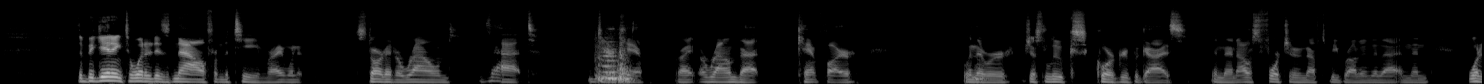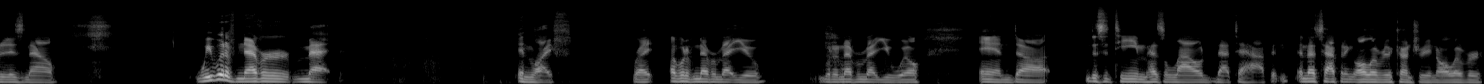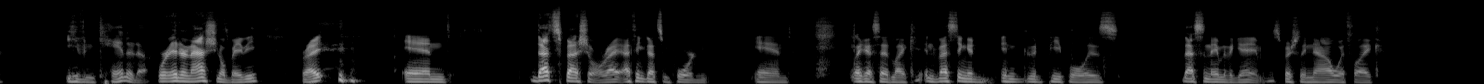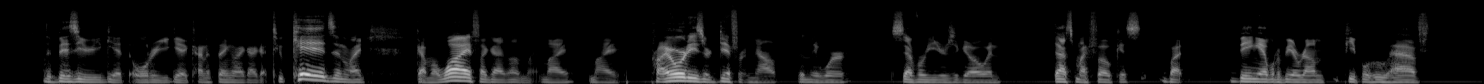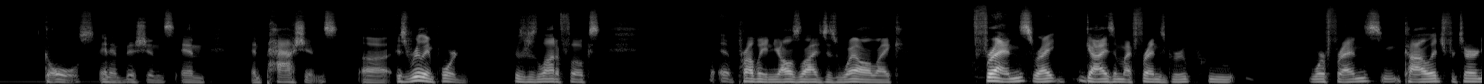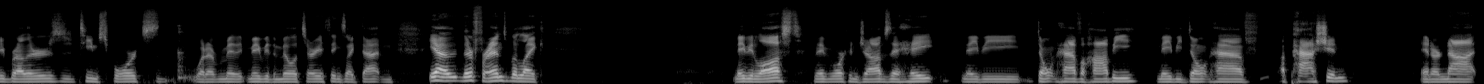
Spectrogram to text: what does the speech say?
the beginning to what it is now from the team, right? When it started around that deer mm-hmm. camp, right? Around that campfire when there were just Luke's core group of guys. And then I was fortunate enough to be brought into that. And then what it is now. We would have never met in life, right? I would have never met you. Would have never met you, Will. And uh, this team has allowed that to happen. And that's happening all over the country and all over even Canada. We're international, baby, right? and that's special, right? I think that's important. And like I said, like investing in, in good people is that's the name of the game, especially now with like the busier you get, the older you get, kind of thing. Like I got two kids and like got my wife. I got uh, my my, my priorities are different now than they were several years ago, and that's my focus. But being able to be around people who have goals and ambitions and and passions uh, is really important because there's a lot of folks uh, probably in y'all's lives as well like friends right guys in my friends group who were friends in college fraternity brothers uh, team sports whatever maybe the military things like that and yeah they're friends but like maybe lost maybe working jobs they hate maybe don't have a hobby maybe don't have a passion and are not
